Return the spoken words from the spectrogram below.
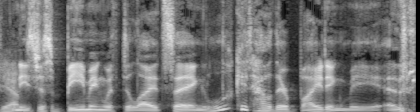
yep. and he's just beaming with delight, saying, "Look at how they're biting me!" And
